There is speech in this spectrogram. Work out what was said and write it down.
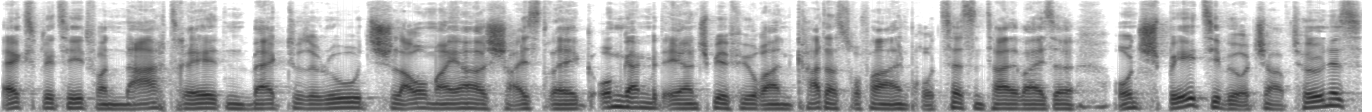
explizit von Nachtreten, Back to the Roots, Schlaumeier, Scheißdreck, Umgang mit Ehrenspielführern, katastrophalen Prozessen teilweise und Speziwirtschaft. Hoeneß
